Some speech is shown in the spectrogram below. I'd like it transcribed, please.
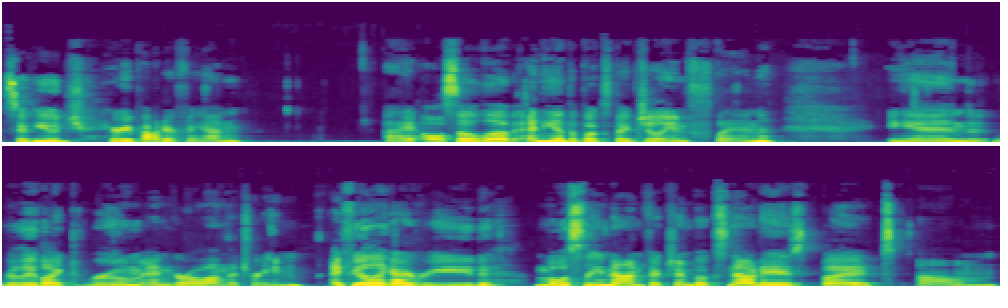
So huge Harry Potter fan. I also love any of the books by Gillian Flynn and really liked Room and Girl on the Train. I feel like I read mostly nonfiction books nowadays, but um,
